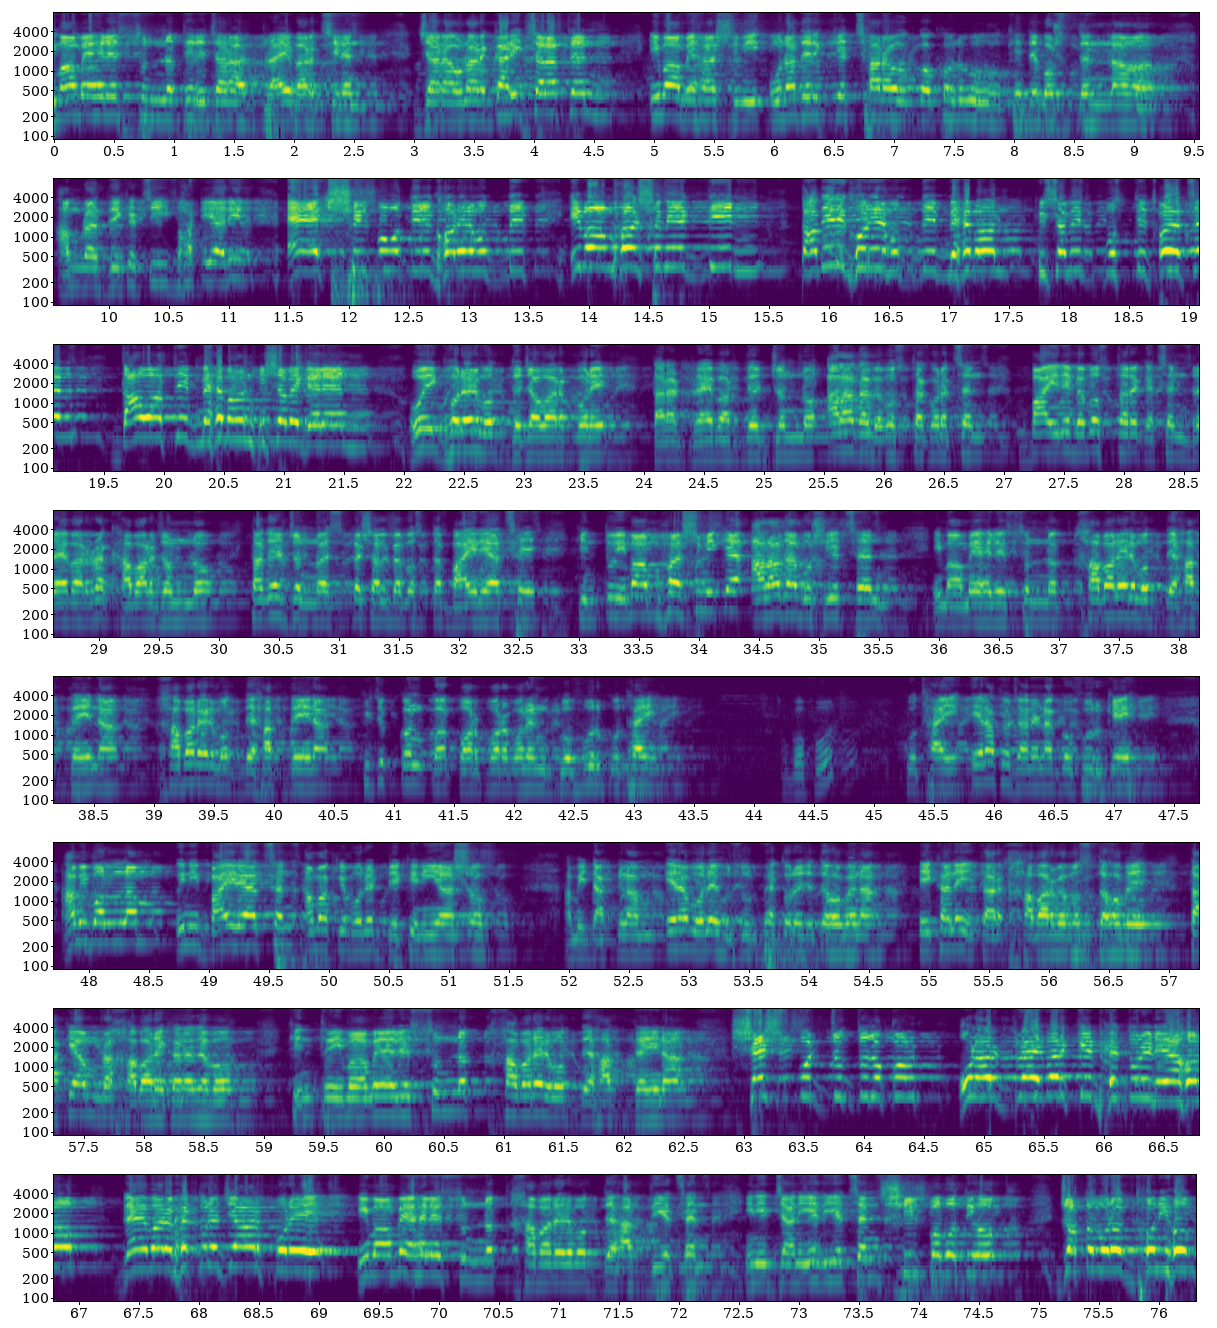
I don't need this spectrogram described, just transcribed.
ইমাম এহলে সুন্নতের যারা ড্রাইভার ছিলেন, যারা ওনার গাড়ি চালাতেন, ইমামে হাসমি ওনাদেরকে ছাড়াও কখনো খেতে বসতেন না। আমরা দেখেছি ভাটিয়ারির এক শিল্পপতির ঘরের মধ্যে ইমাম হাসমি একদিন তাদের ঘরের মধ্যে মেহমান হিসাবে উপস্থিত হয়েছেন, দাওয়াতে মেহমান হিসাবে গেলেন। ওই ঘরের মধ্যে যাওয়ার পরে তারা ড্রাইভারদের জন্য আলাদা ব্যবস্থা করেছেন, বাইরে ব্যবস্থা রেখেছেন ড্রাইভাররা খাবার জন্য। তাদের জন্য স্পেশাল ব্যবস্থা বাইরে আছে, কিন্তু ইমাম হাসমিকে আলাদা বসিয়েছেন। ইমাম এহলে সুন্নত খাবারের মধ্যে হাত দেয় না, খাবারের মধ্যে হাত দেয় না। কিছুক্ষণ পর পর বলেন, গফুর কোথায়? গফুর? কোথায়? এরা তো জানে না গফুরকে। আমি বললাম, ইনি বাইরে আছেন, আমাকে বলে ডেকে নিয়ে আসো। আমি ডাকলাম, এরা বলে, হুজুর, ভেতরে যেতে হবে না। এখানেই তার খাবার ব্যবস্থা হবে। তাকে আমরা খাবার এখানে দেব। কিন্তু ইমামে আলী সুন্নত খাবারের মধ্যে হাত দেয় না। শেষ পর্যন্ত যখন ওনার ড্রাইভারকে ভেতরে নেওয়া হলো ড্রাইভার ভেতরে যাওয়ার পরে ইমামে আহলে সুন্নত খাবারের মধ্যে হাত দিয়েছেন। ইনি জানিয়ে দিয়েছেন, শিল্পপতি হোক, যত বড় ধনী হোক,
